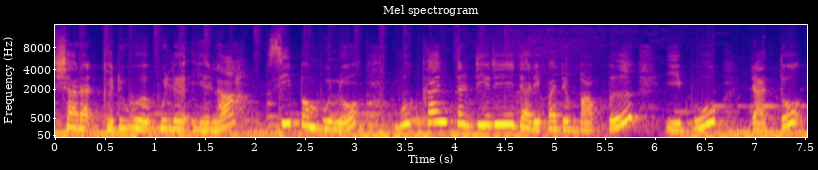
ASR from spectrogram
Syarat kedua pula ialah si pembunuh bukan terdiri daripada bapa, ibu, datuk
